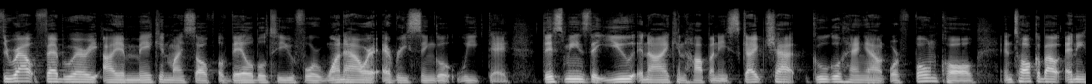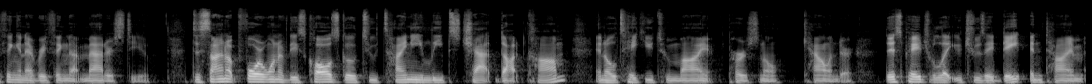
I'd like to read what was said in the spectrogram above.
Throughout February, I am making myself available to you for one hour every single weekday. This means that you and I can hop on a Skype chat, Google Hangout, or phone call and talk about anything and everything that matters to you. To sign up for one of these calls, go to tinyleapschat.com and it'll take you to my personal calendar. This page will let you choose a date and time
